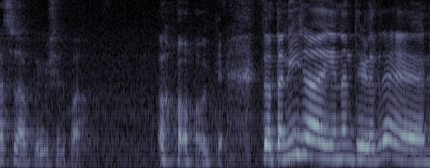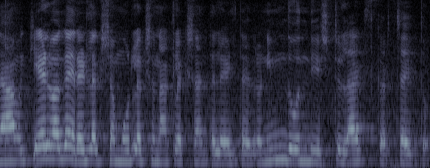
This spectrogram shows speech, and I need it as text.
much love to you Shilpa. Okay so Tanisha ಏನಂತ ಹೇಳಿದ್ರೆ ನಾವು ಕೇಳುವಾಗ ಎರಡು ಲಕ್ಷ ಮೂರು ಲಕ್ಷ ನಾಲ್ಕು ಲಕ್ಷ ಅಂತೆಲ್ಲ ಹೇಳ್ತಾ ಇದ್ರು. ನಿಮ್ದು ಒಂದು ಎಷ್ಟು ಲ್ಯಾಕ್ಸ್ ಖರ್ಚಾಯಿತು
